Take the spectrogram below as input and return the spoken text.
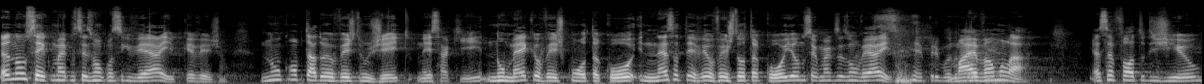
Eu não sei como é que vocês vão conseguir ver aí, porque vejam, num computador eu vejo de um jeito, nesse aqui, no Mac eu vejo com outra cor, e nessa TV eu vejo de outra cor, e eu não sei como é que vocês vão ver aí. Mas vamos lá. Essa foto de Gil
